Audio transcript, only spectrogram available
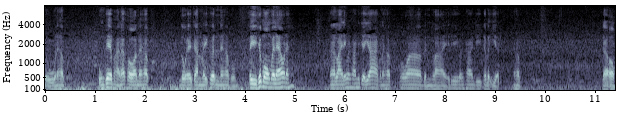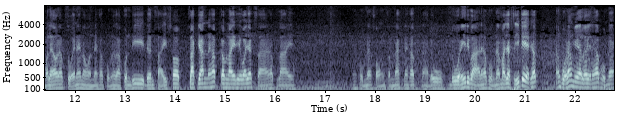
ดูนะครับกรุงเทพมหานครนะครับ โดยอาจารย์ไมเคิลนะครับ ผมสี่ชั่วโมงไปแล้วนะครับลายนี้ค่อนข้างที่จะยากนะครับ เพราะว่าเป็นลายที่ค่อนข้างที่จะละเอียดนะครับแต่ออกมาแล้วนะครับสวยแน่นอนนะครับ ผมสำหรับคนที่เดินสายชอบสักยันนะครับกำไรเทวยักษานะครับลาย นะผมนะของสำนักนะครับอ่าดูดูอันนี้ดีกว่านะครับผมนะมาจากสีเกตครับทั้งผัวทั้งเมียเลยนะครับ ผมนะ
